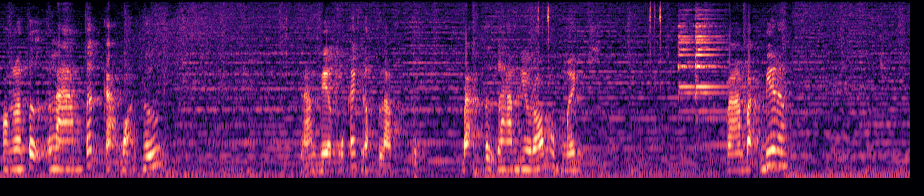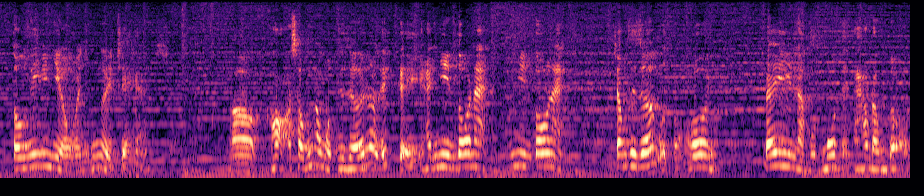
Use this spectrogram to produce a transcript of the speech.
hoặc là tự làm tất cả mọi thứ. Làm việc một cách độc lập. Bạn tự làm điều đó một mình và bạn biết không? Tôi nghĩ nhiều về những người trẻ. Uh, họ sống trong một thế giới rất là ích kỷ. Hãy nhìn tôi này hãy nhìn tôi này. Trong thế giới của tôi đây là một môn thể thao đồng đội.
